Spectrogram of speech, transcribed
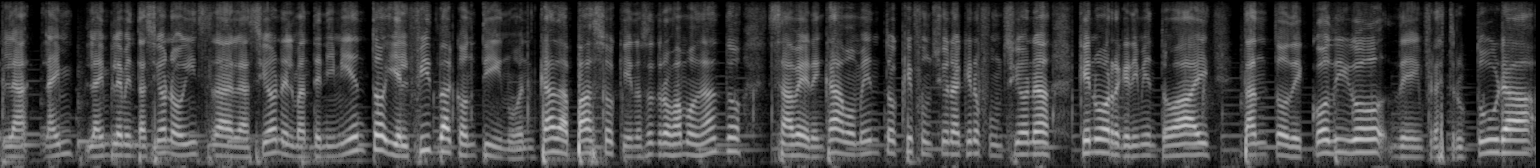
la, implementación o instalación, el mantenimiento y el feedback continuo. En cada paso que nosotros vamos dando, saber en cada momento qué funciona, qué no funciona, qué nuevo requerimiento hay, tanto de código, de infraestructura,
